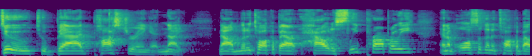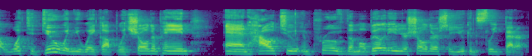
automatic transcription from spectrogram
due to bad posturing at night. Now, I'm going to talk about how to sleep properly, and I'm also going to talk about what to do when you wake up with shoulder pain and how to improve the mobility in your shoulder so you can sleep better.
